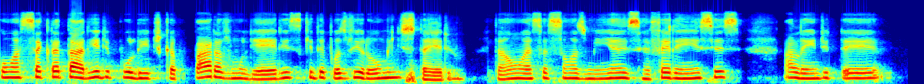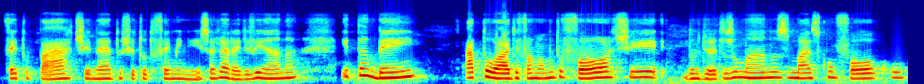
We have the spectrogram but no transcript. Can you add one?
com a Secretaria de Política para as Mulheres, que depois virou Ministério. Então, essas são as minhas referências, além de ter feito parte né, do Instituto Feminista Jaré de Viana e também atuar de forma muito forte dos direitos humanos, mas com foco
